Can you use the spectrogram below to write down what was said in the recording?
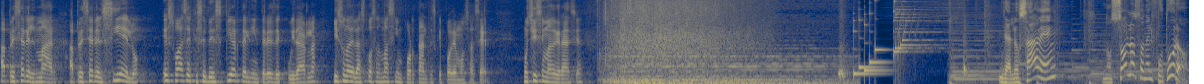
a apreciar el mar, a apreciar el cielo, eso hace que se despierte el interés de cuidarla y es una de las cosas más importantes que podemos hacer. Muchísimas gracias. Ya lo saben, no solo son el futuro,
